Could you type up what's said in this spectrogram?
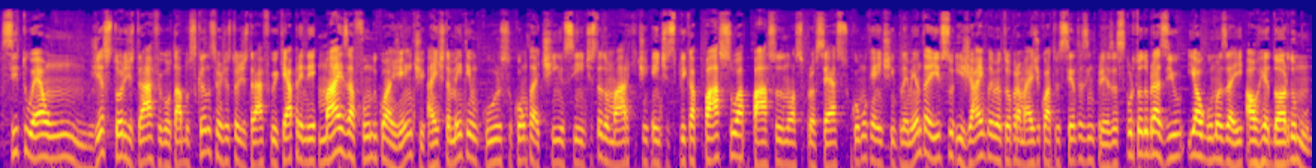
se tu é um gestor de tráfego ou tá buscando ser um gestor de tráfego e quer aprender mais a fundo com a gente, a gente também tem um curso completinho, cientista do marketing, a gente explica passo a passo do nosso processo, como que a gente implementa isso e já implementou para mais de 400 empresas por todo o Brasil e algumas aí ao redor do mundo.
